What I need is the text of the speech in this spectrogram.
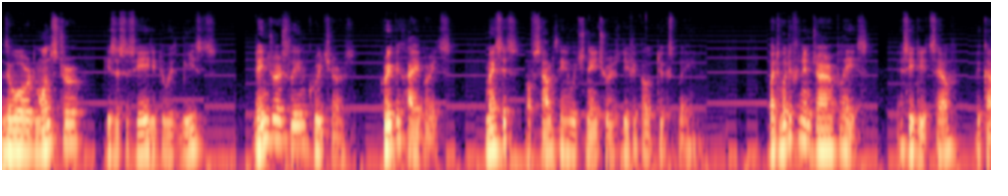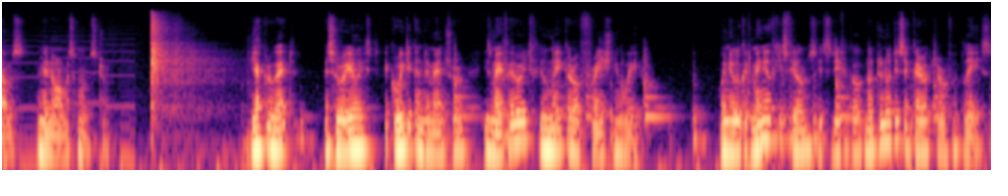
The word monster is associated with beasts, dangerous living creatures, creepy hybrids, masses of something which nature is difficult to explain. But what if an entire place, a city itself, becomes an enormous monster? Jacques Rivette, a surrealist, a critic and a mentor, is my favorite filmmaker of French New Wave. When you look at many of his films, it's difficult not to notice a character of a place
